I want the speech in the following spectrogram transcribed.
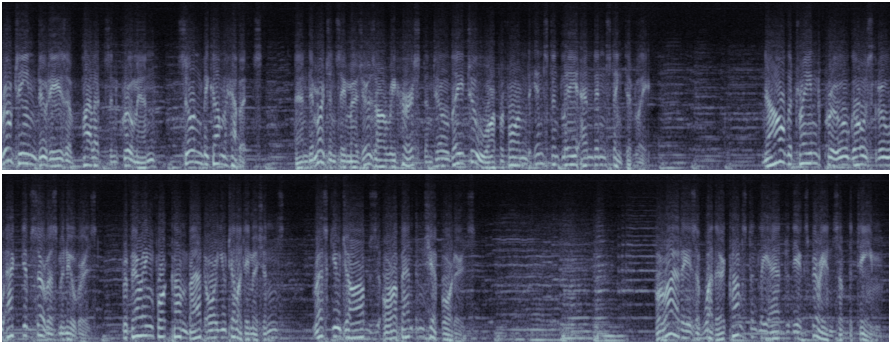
Routine duties of pilots and crewmen soon become habits, and emergency measures are rehearsed until they too are performed instantly and instinctively. Now the trained crew goes through active service maneuvers, preparing for combat or utility missions, rescue jobs, or abandoned ship orders. Varieties of weather constantly add to the experience of the team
